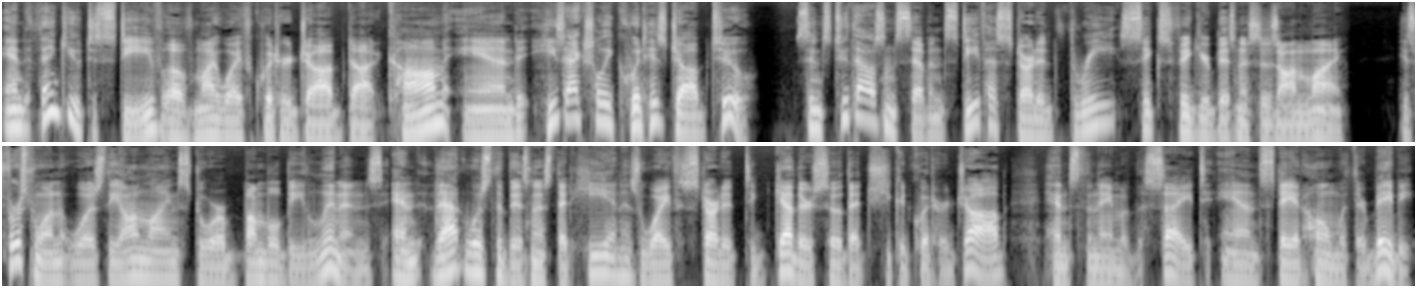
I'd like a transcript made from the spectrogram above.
And thank you to Steve of mywifequitherjob.com and he's actually quit his job too. Since 2007, Steve has started 3 six-figure businesses online. His first one was the online store Bumblebee Linens, and that was the business that he and his wife started together so that she could quit her job, hence the name of the site, and stay at home with their baby.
